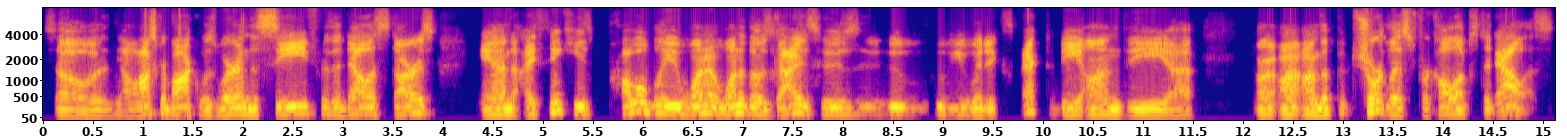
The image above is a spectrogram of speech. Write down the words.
So, you know, Oskar Bäck was wearing the C for the Dallas Stars, and I think he's probably one of one of those guys who's who who you would expect to be on the uh, on, on the short list for call ups to Dallas.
